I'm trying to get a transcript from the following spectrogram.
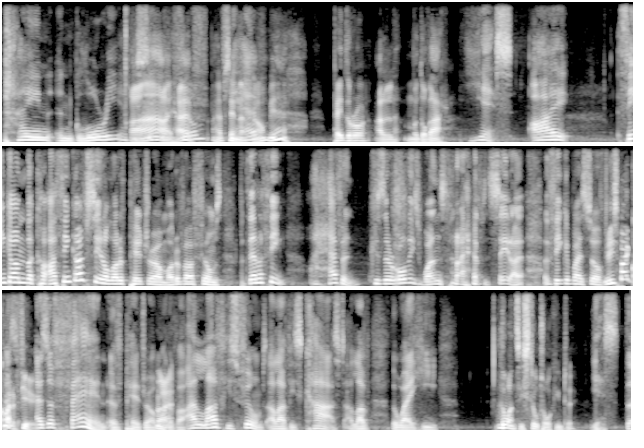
Pain and Glory. Have you ah, seen I have, film? I have seen You that have? film. Yeah, Pedro Almodovar. Yes, I think I'm the. I think I've seen a lot of Pedro Almodovar films, but then I think I haven't because there are all these ones that I haven't seen. I, I think of myself. He's made quite as, a few. As a fan of Pedro Right. Almodovar, I love his films. I love his cast. I love the way he. The ones he's still talking to. Yes, the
